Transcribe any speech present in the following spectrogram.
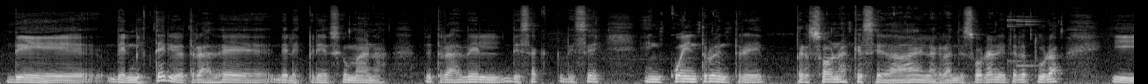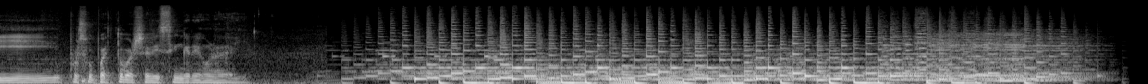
del misterio detrás de, la experiencia humana, detrás de, ese encuentro entre personas que se da en las grandes obras de literatura y por supuesto Berger Singer es una de ellas.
